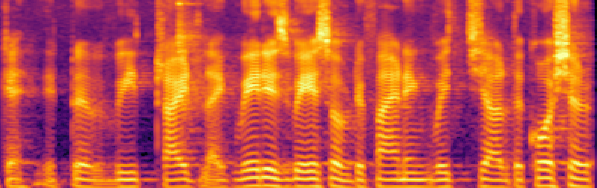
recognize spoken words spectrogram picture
Okay, it, uh, we tried like various ways of defining which are the kosher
